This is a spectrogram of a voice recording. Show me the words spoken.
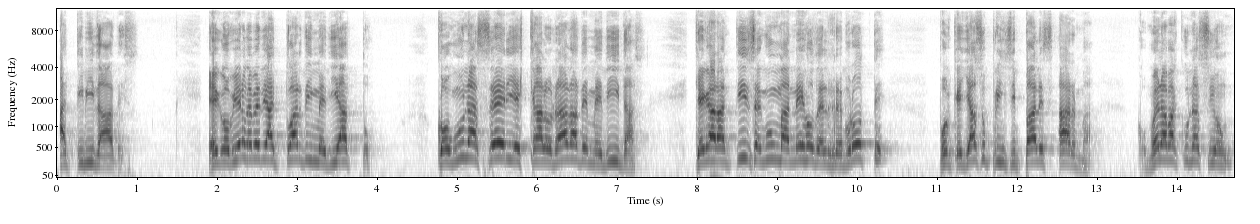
actividades. El gobierno debe de actuar de inmediato con una serie escalonada de medidas que garanticen un manejo del rebrote porque ya sus principales armas, como es la vacunación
